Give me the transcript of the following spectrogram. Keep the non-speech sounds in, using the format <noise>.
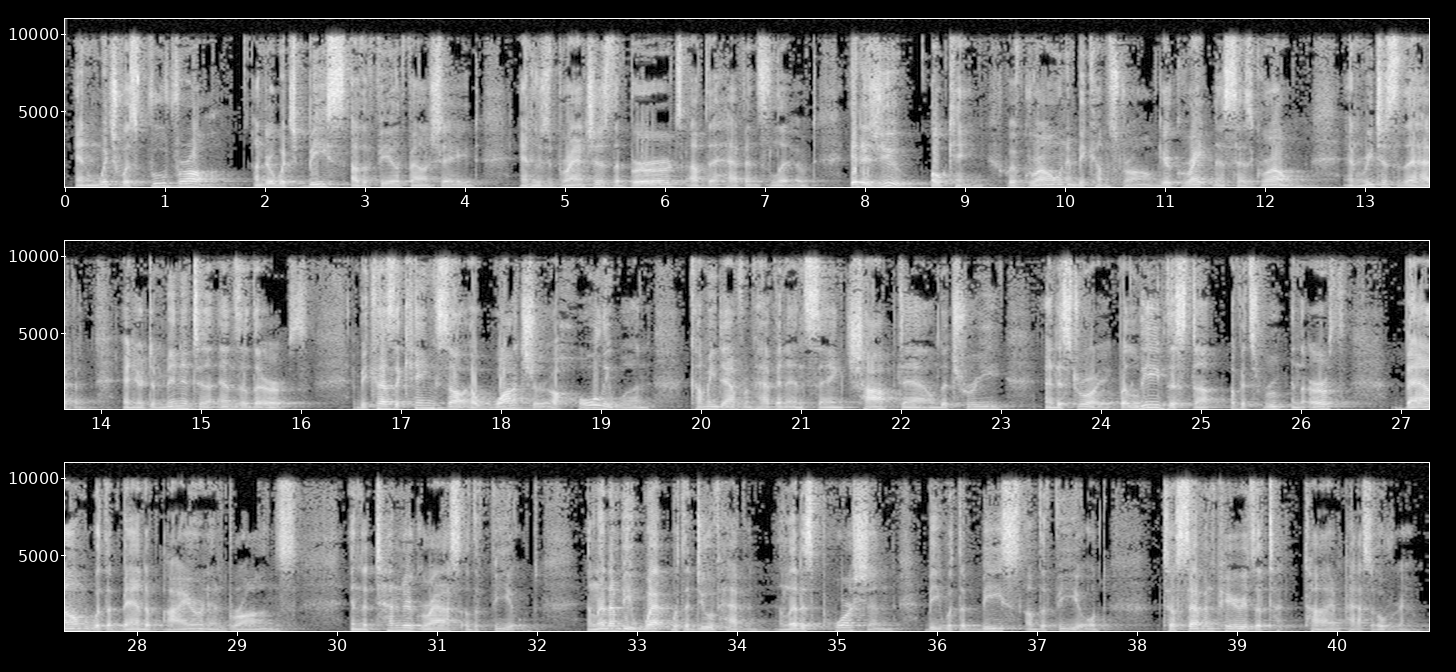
and which was food for all, under which beasts of the field found shade, and whose branches the birds of the heavens lived. It is you, O king, who have grown and become strong. Your greatness has grown and reaches to the heaven, and your dominion to the ends of the earth. And because the king saw a watcher, a holy one, coming down from heaven and saying, Chop down the tree and destroy but leave the stump of its root in the earth, bound with a band of iron and bronze, in the tender grass of the field. And let him be wet with the dew of heaven, and let his portion be with the beasts of the field, till seven periods of t- time pass over him.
